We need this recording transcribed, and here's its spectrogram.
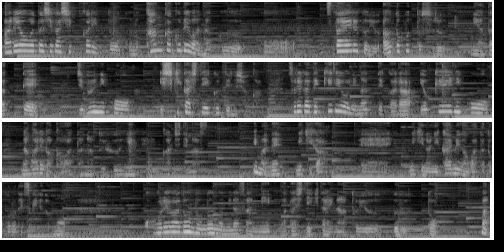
あれを私がしっかりとこの感覚ではなくこう伝えるというアウトプットするにあたって自分にこう意識化していくっていうんでしょうか。それができるようになってから余計にこう流れが変わったなというふうに感じてます。今ね2期が、えー、2期の2回目が終わったところですけれどもこれはどんどんどんどん皆さんに渡していきたいなという部分とまあ、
